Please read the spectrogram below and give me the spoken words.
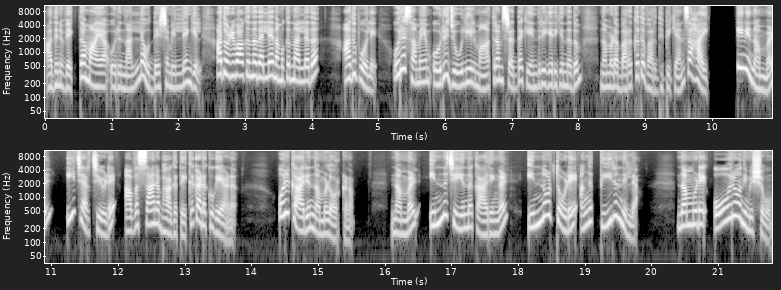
അതിന് വ്യക്തമായ ഒരു നല്ല ഉദ്ദേശമില്ലെങ്കിൽ അതൊഴിവാക്കുന്നതല്ലേ നമുക്ക് നല്ലത്? അതുപോലെ ഒരു സമയം ഒരു ജോലിയിൽ മാത്രം ശ്രദ്ധ കേന്ദ്രീകരിക്കുന്നതും നമ്മുടെ ബർക്കത്ത് വർദ്ധിപ്പിക്കാൻ സഹായിക്കും. ഇനി നമ്മൾ ഈ ചർച്ചയുടെ അവസാന ഭാഗത്തേക്ക് കടക്കുകയാണ്. ഒരു കാര്യം നമ്മൾ ഓർക്കണം. നമ്മൾ ഇന്ന് ചെയ്യുന്ന കാര്യങ്ങൾ ഇന്നോട്ടോടെ അങ്ങ് തീരുന്നില്ല. നമ്മുടെ ഓരോ നിമിഷവും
